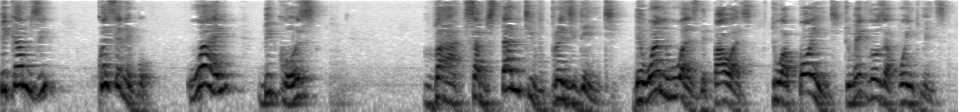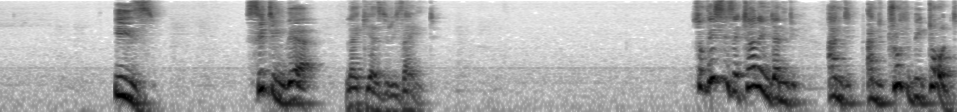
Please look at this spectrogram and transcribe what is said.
becomes questionable. Why? Because the substantive president, the one who has the powers to appoint, to make those appointments, is sitting there like he has resigned. So this is a challenge and and and truth be told,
